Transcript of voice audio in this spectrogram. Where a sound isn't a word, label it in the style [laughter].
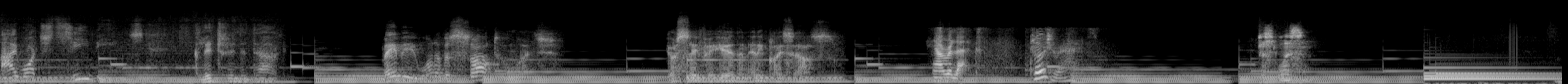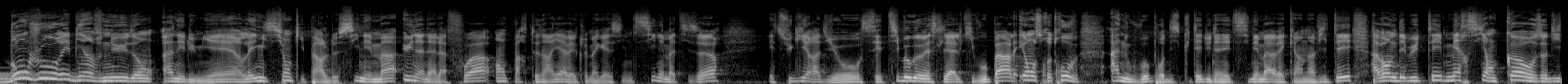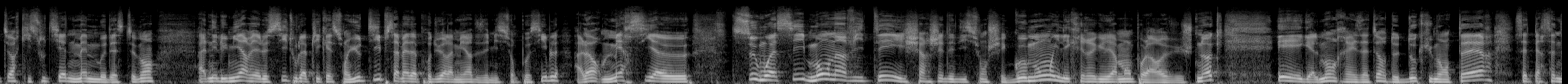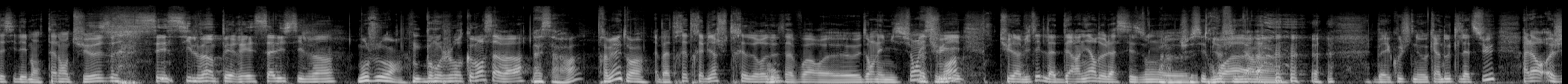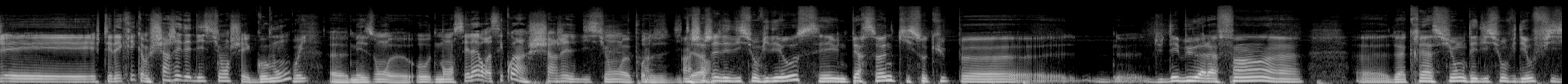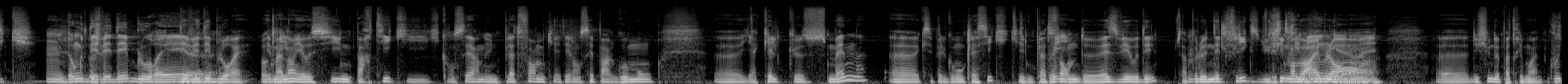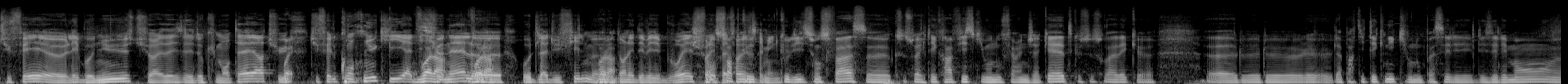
I watched sea beams glitter in the dark. Maybe one of us saw too much. You're safer here than any place else. Now relax. Close your eyes. Just listen. Bonjour et bienvenue dans Année Lumière, l'émission qui parle de cinéma une année à la fois en partenariat avec le magazine Cinématiseur et Tsugi Radio. C'est Thibaut Gomez-Léal qui vous parle et on se retrouve à nouveau pour discuter d'une année de cinéma avec un invité. Avant de débuter, merci encore aux auditeurs qui soutiennent, même modestement, Année Lumière via le site ou l'application Utip. Ça m'aide à produire la meilleure des émissions possibles. Alors merci à eux. Ce mois-ci, mon invité est chargé d'édition chez Gaumont. Il écrit régulièrement pour la revue Schnock et également réalisateur de documentaires. Cette personne décidément talentueuse, [laughs] c'est Sylvain Perret. Salut Sylvain. Bonjour. Bonjour, comment ça va? Bah ça va, très bien et toi? Bah, Très très bien, je suis très heureux Bon. de t'avoir euh, dans l'émission. Bah, et tu es, tu es l'invité de la dernière de la saison. Voilà, J'essaie de bien 3. finir là. [laughs] Bah écoute, je n'ai aucun doute là-dessus. Alors, je t'ai décrit comme chargé d'édition chez Gaumont, Oui. euh, maison euh, hautement célèbre. C'est quoi un chargé d'édition pour nos auditeurs Un chargé d'édition vidéo, c'est une personne qui s'occupe du début à la fin de la création d'éditions vidéo physiques. Hmm, Donc DVD, Blu-ray. DVD euh, Blu-ray. Et maintenant, il y a aussi une partie qui, qui concerne une plateforme qui a été lancée par Gaumont euh, il y a quelques semaines, euh, qui s'appelle Gaumont Classique, qui est une plateforme de SVOD. C'est un peu Mm. le Netflix du film en noir et blanc, euh, ouais. Euh, du film de patrimoine. Du coup, tu fais euh, les bonus, tu réalises les documentaires, tu, Ouais. tu fais le contenu qui est additionnel voilà. euh, au-delà du film Voilà. dans les DVD Blu-ray et Je sur les plateformes de streaming. que l'édition se fasse, que ce soit avec les graphistes qui vont nous faire une jaquette, que ce soit avec le- le- le- la partie technique qui vont nous passer les, les éléments,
